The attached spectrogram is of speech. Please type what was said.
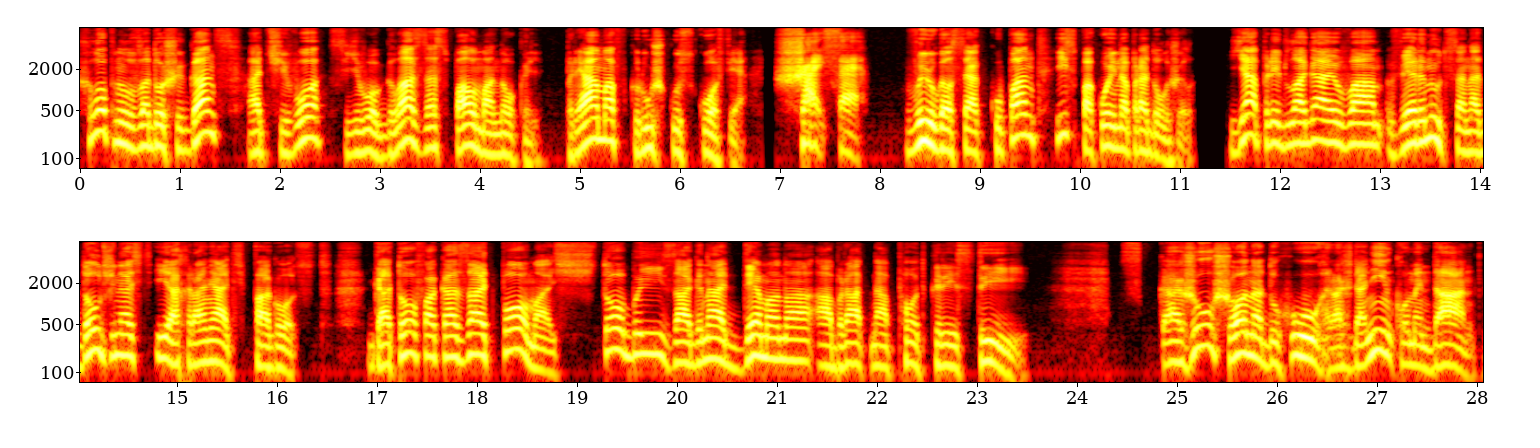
хлопнул в ладоши Ганс, отчего с его глаз заспал монокль прямо в кружку с кофе. «Шайсе!» — выругался оккупант и спокойно продолжил. «Я предлагаю вам вернуться на должность и охранять погост. Готов оказать помощь, чтобы загнать демона обратно под кресты». «Скажу, что на духу, гражданин комендант,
